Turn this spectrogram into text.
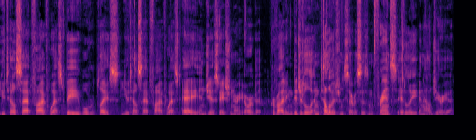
Eutelsat 5 West B will replace Eutelsat 5 West A in geostationary orbit, providing digital and television services in France, Italy, and Algeria.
